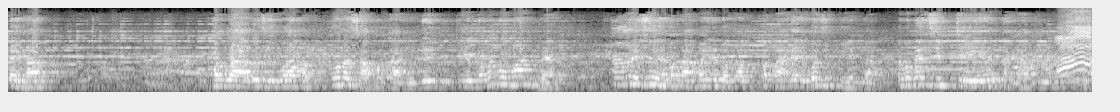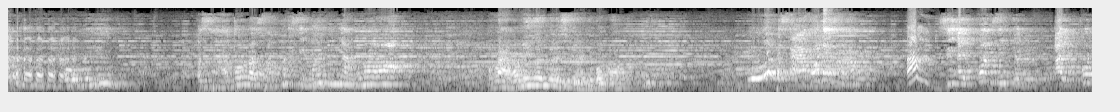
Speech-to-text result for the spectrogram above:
เอ้ยครับบังลารู้สึกว่าแบบโทรศัพท์บังลาเนี่ยเล่นเกมแล้วมันโมมั่นแหมไม่ได้เชื่อให้บังลาไม่ได้บังลาบังลาได้ว่าสิบเอ็ดล่ะแล้วก็แม่สิบเจ็ดนะครับอ้าวโอ้ยภาษาโทรศัพท์มันสิมันอหย่างเนาะ บังลาว่าม่เงินเลยซื้อให้บังลาโอ้ภาษาโทรศัพท์สิไอโฟนสิบเอ็ดไอโฟน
